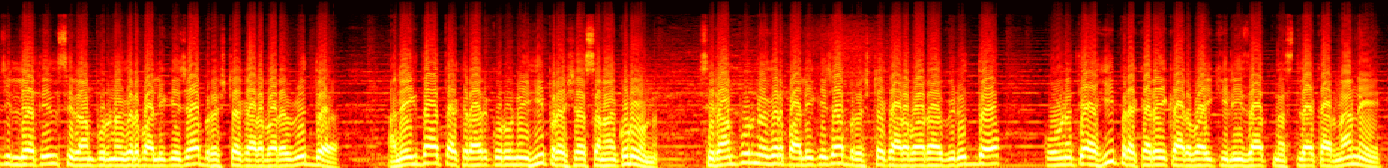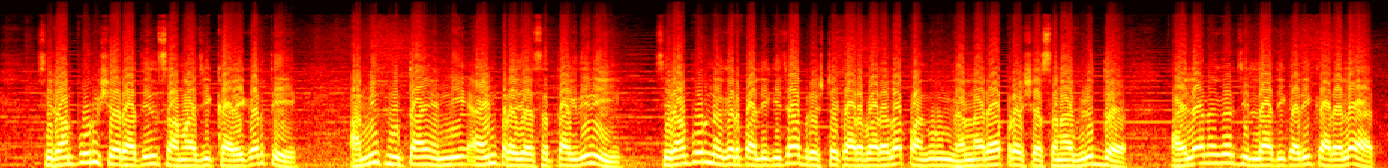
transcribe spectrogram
जिल्ह्यातील श्रीरामपूर नगरपालिकेच्या भ्रष्ट कारभाराविरुद्ध अनेकदा तक्रार करूनही प्रशासनाकडून श्रीरामपूर नगरपालिकेच्या भ्रष्ट कारभाराविरुद्ध कोणत्याही प्रकारे कारवाई केली जात नसल्याकारणाने श्रीरामपूर शहरातील सामाजिक कार्यकर्ते अमित मुट्टा यांनी ऐन प्रजासत्ताक दिनी श्रीरामपूर नगरपालिकेच्या भ्रष्ट कारभाराला पांघरून घालणाऱ्या प्रशासनाविरुद्ध अहिल्यानगर जिल्हाधिकारी कार्यालयात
